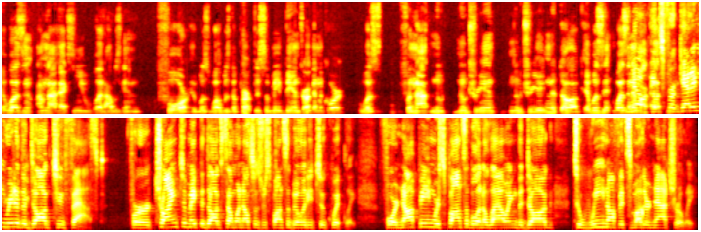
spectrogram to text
It wasn't, I'm not asking you what I was getting for. It was what was the purpose of me being drug in the court? Was for not nu- nutrient nutriating the dog? It wasn't wasn't in my No, custody. it's for getting rid of the dog too fast, for trying to make the dog someone else's responsibility too quickly, for not being responsible and allowing the dog to wean off its mother naturally.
